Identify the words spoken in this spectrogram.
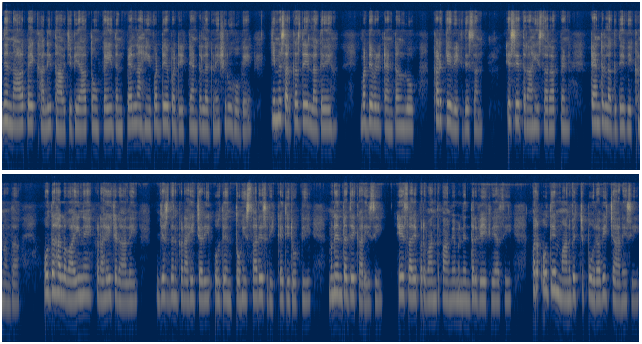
ਦੇ ਨਾਲ ਪਏ ਖਾਲੀ ਥਾਂ ਵਿੱਚ ਵਿਆਹ ਤੋਂ ਕਈ ਦਿਨ ਪਹਿਲਾਂ ਹੀ ਵੱਡੇ ਵੱਡੇ ਟੈਂਟ ਲੱਗਣੇ ਸ਼ੁਰੂ ਹੋ ਗਏ, ਜਿਵੇਂ ਸਰਕਸ ਦੇ ਲੱਗ ਰਹੇ ਵੱਡੇ ਵੱਡੇ ਟੈਂਟਾਂ ਨੂੰ ਲੋਕ ਖੜ ਕੇ ਵੇਖਦੇ ਸਨ। ਇਸੇ ਤਰ੍ਹਾਂ ਹੀ ਸਾਰਾ ਪਿੰਡ ਟੈਂਟ ਲੱਗਦੇ ਵੇਖਣ ਆਉਂਦਾ। ਉਧਰ ਹਲਵਾਈ ਨੇ ਕੜਾਹੀ ਚੜਾ ਲਈ, ਜਿਸ ਦਿਨ ਕੜਾਹੀ ਚੜੀ, ਉਸ ਦਿਨ ਤੋਂ ਹੀ ਸਾਰੇ ਸਰੀਕੇ ਦੀ ਰੋਟੀ ਮਨਿੰਦਰ ਦੇ ਕਰੀ ਸੀ। ਇਹ ਸਾਰੇ ਪ੍ਰਬੰਧ ਭਾਵੇਂ ਮਨਿੰਦਰ ਵੇਖ ਰਿਹਾ ਸੀ, ਪਰ ਉਹਦੇ ਮਨ ਵਿੱਚ ਭੋਰਾ ਵੀ ਚਾਹ ਨਹੀਂ ਸੀ।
